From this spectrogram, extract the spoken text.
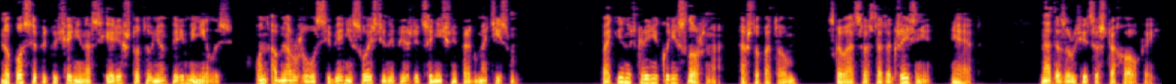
Но после приключений на сфере что-то в нем переменилось он обнаруживал в себе несвойственный прежде циничный прагматизм. Покинуть клинику несложно, а что потом? Скрываться остаток жизни? Нет. Надо заручиться страховкой.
